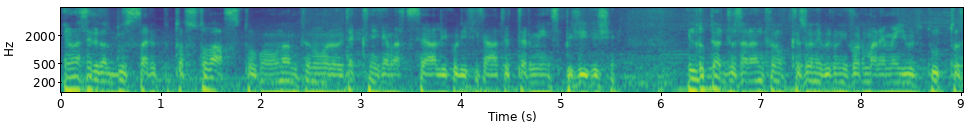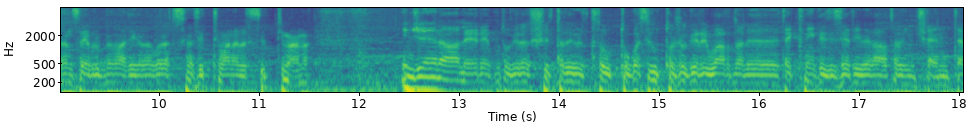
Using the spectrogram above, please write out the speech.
è una serie dal glossario piuttosto vasto, con un ampio numero di tecniche marziali codificate e termini specifici. Il doppiaggio sarà anche un'occasione per uniformare meglio il tutto senza le problematiche lavorazione settimana per settimana. In generale reputo che la scelta di aver tradotto quasi tutto ciò che riguarda le tecniche si sia rivelata vincente,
